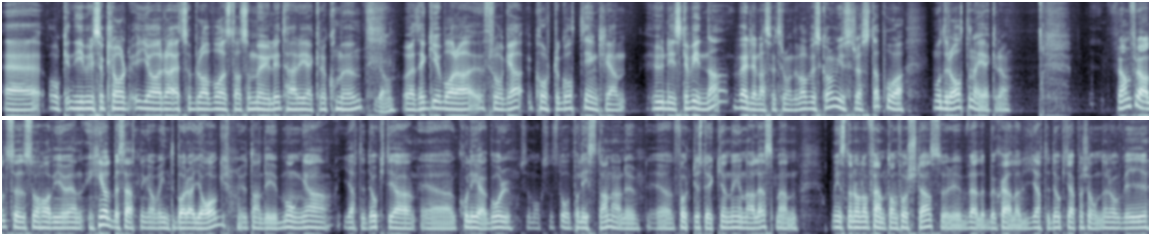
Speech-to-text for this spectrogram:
eh, och ni vill såklart göra ett så bra valstad som möjligt här i Ekerö kommun. Ja. Och jag tänker ju bara fråga kort och gott egentligen hur ni ska vinna väljarnas förtroende. Varför ska de just rösta på Moderaterna i Ekerö? Framförallt så, så har vi ju en hel besättning av inte bara jag utan det är många jätteduktiga eh, kollegor som också står på listan här nu. 40 stycken inalles men åtminstone av de 15 första så är det väldigt besjälade, jätteduktiga personer och vi,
